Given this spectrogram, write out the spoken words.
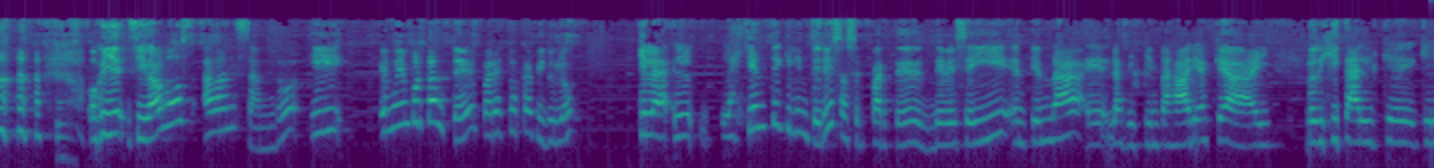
Oye, sigamos avanzando y es muy importante para estos capítulos que la, gente que le interesa ser parte de BCI entienda eh, las distintas áreas que hay, lo digital que, que,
